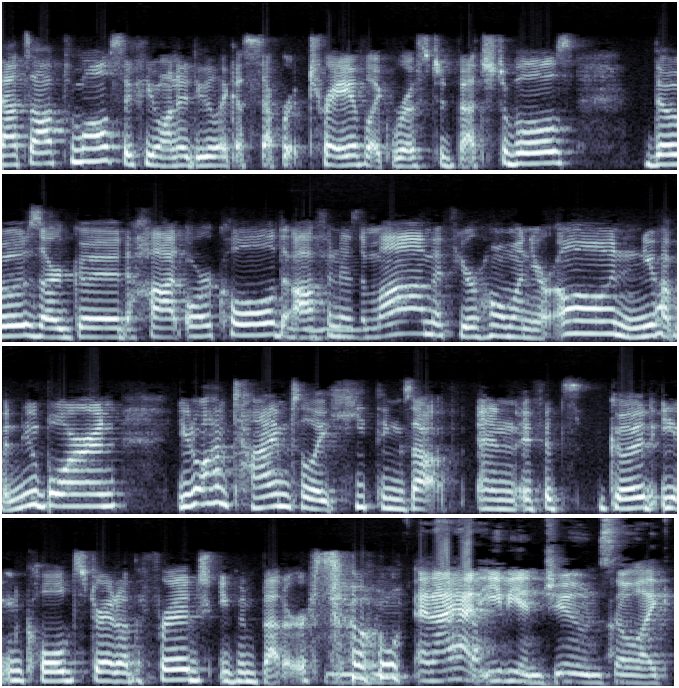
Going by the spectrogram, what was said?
that's optimal. So if you want to do like a separate tray of like roasted vegetables, those are good hot or cold. Mm-hmm. Often as a mom, if you're home on your own and you have a newborn, you don't have time to like heat things up. And if it's good eaten cold straight out of the fridge, even better. So mm-hmm. And I had Evie in June, so like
